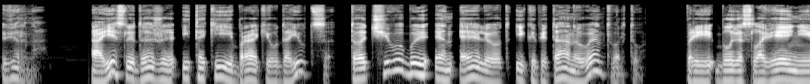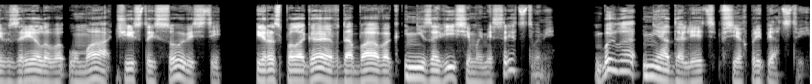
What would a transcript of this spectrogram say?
верна. А если даже и такие браки удаются, то отчего бы Эн Эллиот и капитану Вентворту при благословении их зрелого ума, чистой совести и располагая вдобавок независимыми средствами, было не одолеть всех препятствий.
